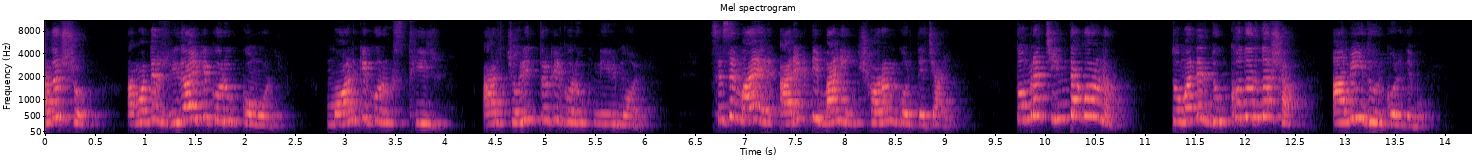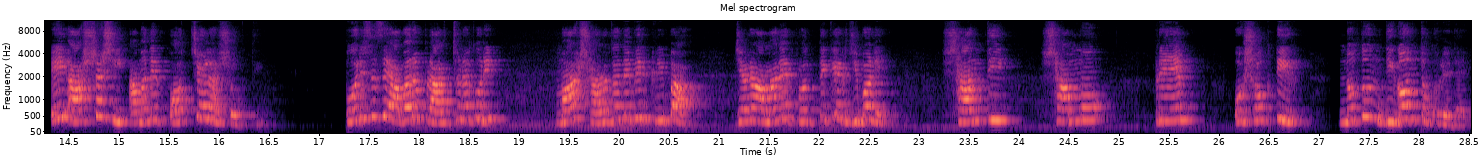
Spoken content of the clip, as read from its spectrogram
আদর্শ আমাদের হৃদয়কে করুক কোমল, মনকে করুক স্থির, আর চরিত্রকে করুক নির্মল। শেষে মায়ের আরেকটি বাণী স্মরণ করতে চাই। তোমরা চিন্তা করো না, তোমাদের দুঃখ দুর্দশা আমিই দূর করে দেব। এই আশ্বাসই আমাদের পথ চলার শক্তি। পরিশেষে আবারও প্রার্থনা করি, মা সারদা দেবীর কৃপা যেন আমাদের প্রত্যেকের জীবনে শান্তি, সাম্য, প্রেম ও শক্তির নতুন দিগন্ত খুলে দেয়।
